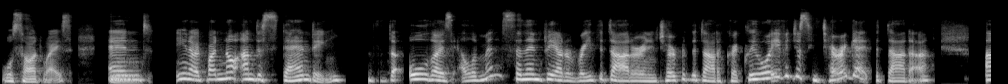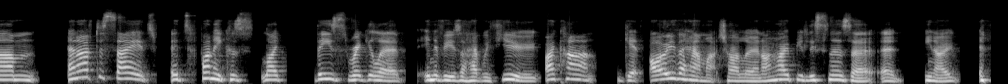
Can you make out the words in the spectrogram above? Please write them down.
or sideways. Mm. And you know, by not understanding the, all those elements and then be able to read the data and interpret the data correctly, or even just interrogate the data. Um, and I have to say, it's it's funny because like these regular interviews I have with you, I can't get over how much I learn. I hope your listeners are, are you know,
